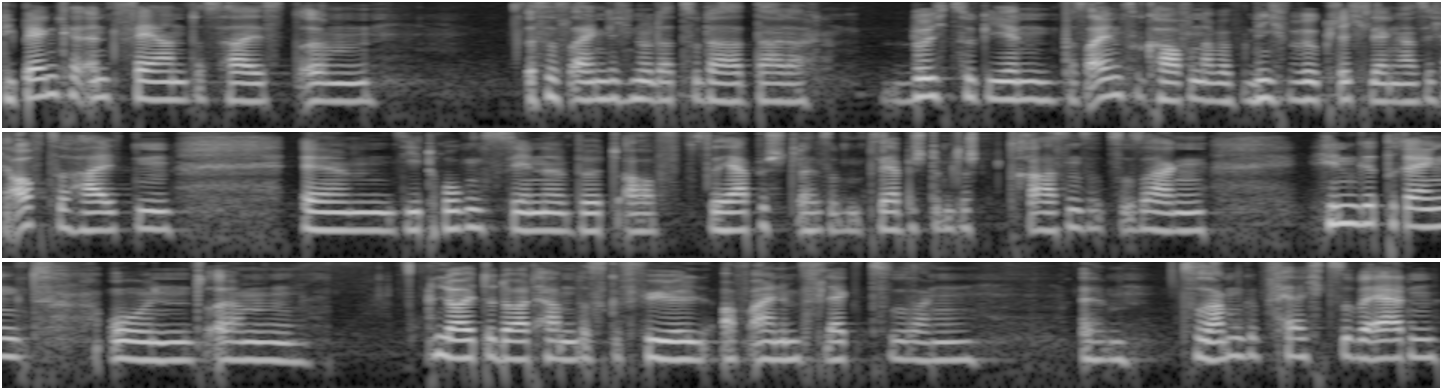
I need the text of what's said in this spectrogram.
die Bänke entfernt. Das heißt, ähm, es ist eigentlich nur dazu da, da durchzugehen, was einzukaufen, aber nicht wirklich länger sich aufzuhalten. Ähm, die Drogenszene wird auf sehr, best also sehr bestimmte Straßen sozusagen hingedrängt und ähm, Leute dort haben das Gefühl, auf einem Fleck sozusagen ähm, zusammengepfercht zu werden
